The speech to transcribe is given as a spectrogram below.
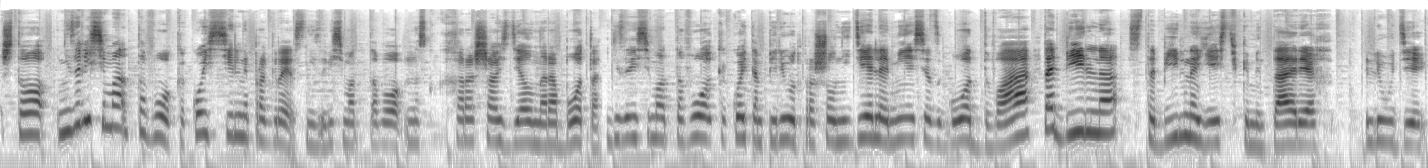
что независимо от того, какой сильный прогресс, независимо от того, насколько хорошо сделана работа, независимо от того, какой там период прошел, неделя, месяц, год, два, стабильно, стабильно есть в комментариях люди,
